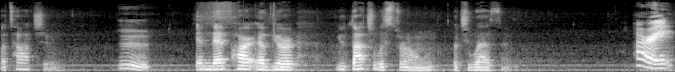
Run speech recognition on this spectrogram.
or taught you? Mm. In that part of your, you thought you were strong, but you wasn't. All right.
